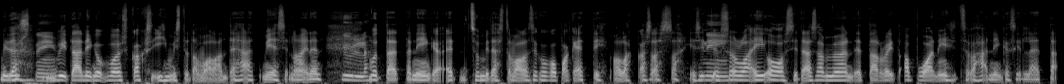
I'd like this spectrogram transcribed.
mitä, Just niin. mitä niin voisi kaksi ihmistä tavallaan tehdä, että mies ja nainen. Kyllä. Mutta että, niin kuin, että sun pitäisi tavallaan se koko paketti olla kasassa. Ja sitten Niin. jos sulla ei ole sitä, sä myönnät, että tarvit apua, niin sitten se vähän niin kuin silleen, että,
